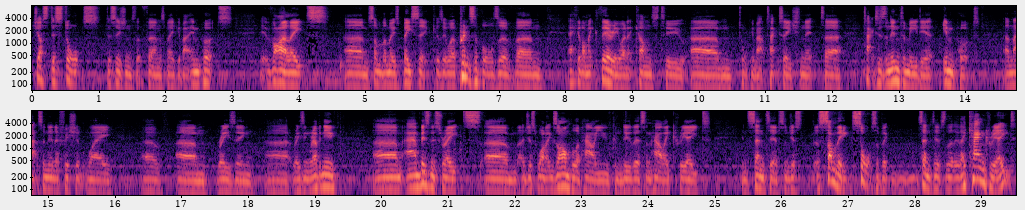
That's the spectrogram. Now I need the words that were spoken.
just distorts decisions that firms make about inputs. It violates um, some of the most basic, as it were, principles of um, economic theory when it comes to um, talking about taxation. It uh, taxes an intermediate input, and that's an inefficient way of um, raising uh, raising revenue. Um, and business rates um, are just one example of how you can do this and how they create incentives and just some of the sorts of incentives that they can create.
